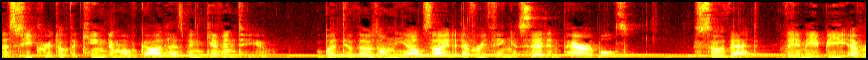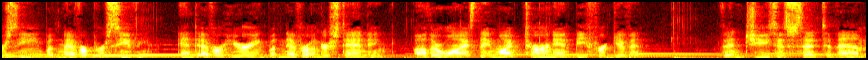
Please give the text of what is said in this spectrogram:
the secret of the kingdom of God has been given to you. But to those on the outside, everything is said in parables, so that they may be ever seeing but never perceiving, and ever hearing but never understanding, otherwise they might turn and be forgiven. Then Jesus said to them,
